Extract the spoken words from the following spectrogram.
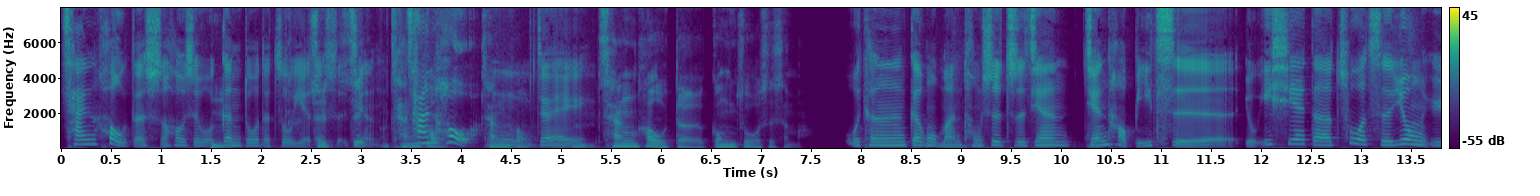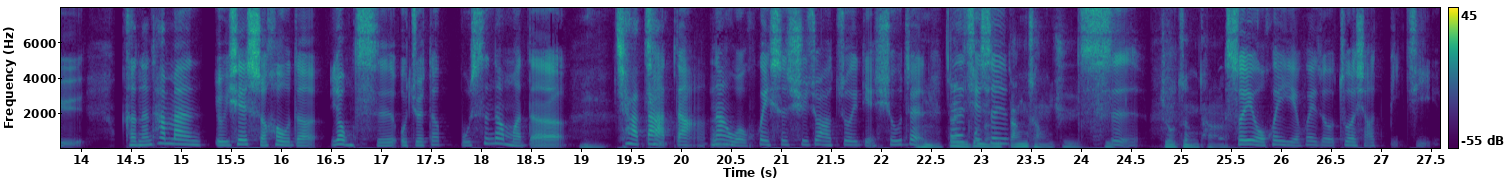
餐后的时候是我更多的作业的时间。餐后啊，餐后对，餐后的工作是什么？我可能跟我们同事之间检讨彼此有一些的措辞用语，可能他们有一些时候的用词，我觉得不是那么的恰当。恰当，那我会是需要做一点修正。但是其实当场去是纠正他，所以我会也会做做小笔记。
